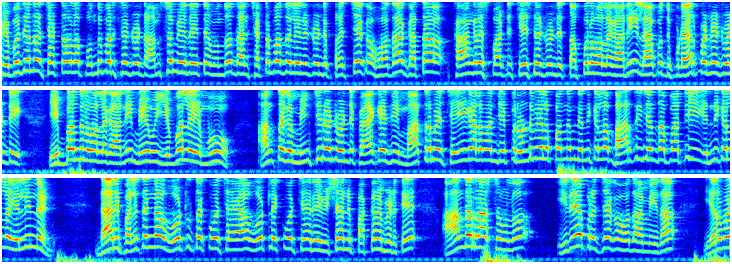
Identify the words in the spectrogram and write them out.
విభజన చట్టంలో పొందుపరిచినటువంటి అంశం ఏదైతే ఉందో దాని చట్టబద్ధ లేనటువంటి ప్రత్యేక హోదా గత కాంగ్రెస్ పార్టీ చేసినటువంటి తప్పుల వల్ల కానీ లేకపోతే ఇప్పుడు ఏర్పడినటువంటి ఇబ్బందుల వల్ల కానీ మేము ఇవ్వలేము. అంతకు మించినటువంటి ప్యాకేజీ మాత్రమే చేయగలమని చెప్పి రెండు వేల పంతొమ్మిది ఎన్నికల్లో భారతీయ జనతా పార్టీ ఎన్నికల్లో వెళ్ళిందండి. దాని ఫలితంగా ఓట్లు తక్కువ వచ్చాయా ఓట్లు ఎక్కువ వచ్చాయా అనే విషయాన్ని పక్కన పెడితే ఆంధ్ర రాష్ట్రంలో ఇదే ప్రత్యేక హోదా మీద ఇరవై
